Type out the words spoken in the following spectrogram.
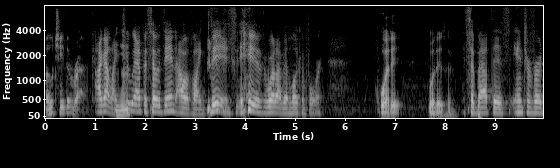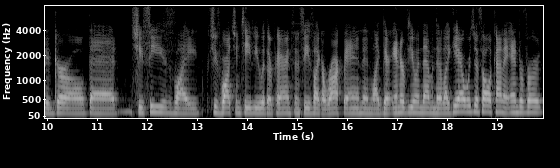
Bocchi the Rock. I got like Mm-hmm. two episodes in. I was like, this is what I've been looking for. What it? What is it? It's about this introverted girl that she sees like she's watching TV with her parents and sees like a rock band and like they're interviewing them and they're like, yeah, we're just all kind of introverts.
